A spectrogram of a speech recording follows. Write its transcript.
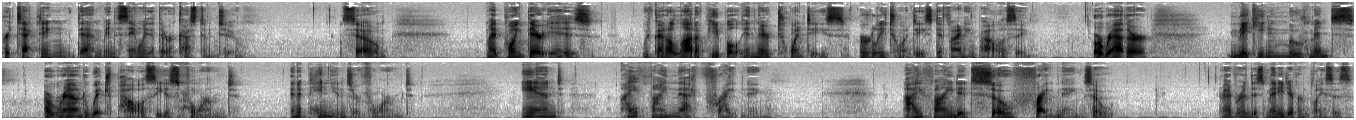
protecting them in the same way that they're accustomed to. So, my point there is we've got a lot of people in their 20s, early 20s, defining policy, or rather, making movements around which policy is formed and opinions are formed. And I find that frightening. I find it so frightening. So, I've read this many different places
